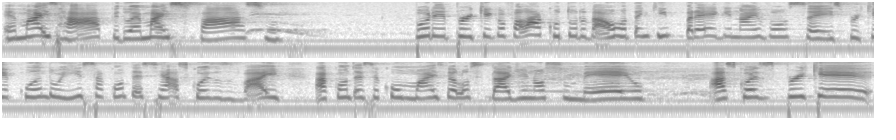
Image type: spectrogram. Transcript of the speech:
É mais rápido, é mais fácil. Por, por que, que eu falo, ah, a cultura da honra tem que impregnar em vocês? Porque quando isso acontecer, as coisas vai acontecer com mais velocidade em nosso meio. As coisas, porque,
